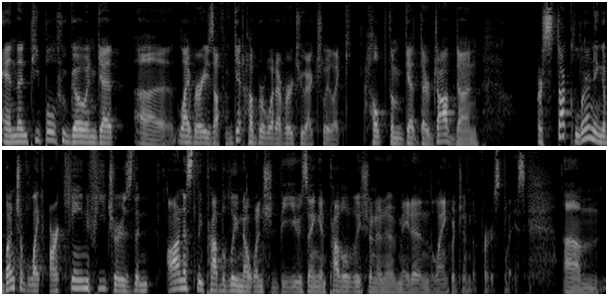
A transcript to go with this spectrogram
And then people who go and get uh, libraries off of GitHub or whatever to actually like help them get their job done are stuck learning a bunch of like arcane features that honestly probably no one should be using and probably shouldn't have made it in the language in the first place. Um,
